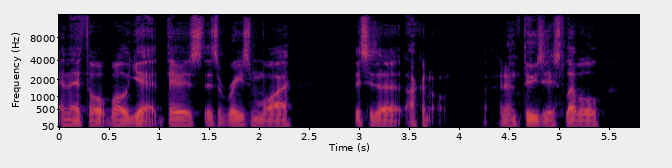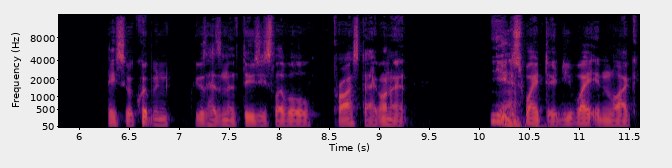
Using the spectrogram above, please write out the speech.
and they thought, well, yeah, there's there's a reason why this is a like an an enthusiast level piece of equipment because it has an enthusiast level price tag on it. yeah. You just wait, dude. You wait in like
